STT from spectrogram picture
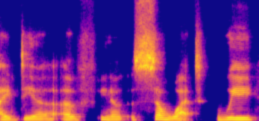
idea of you know so what? We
